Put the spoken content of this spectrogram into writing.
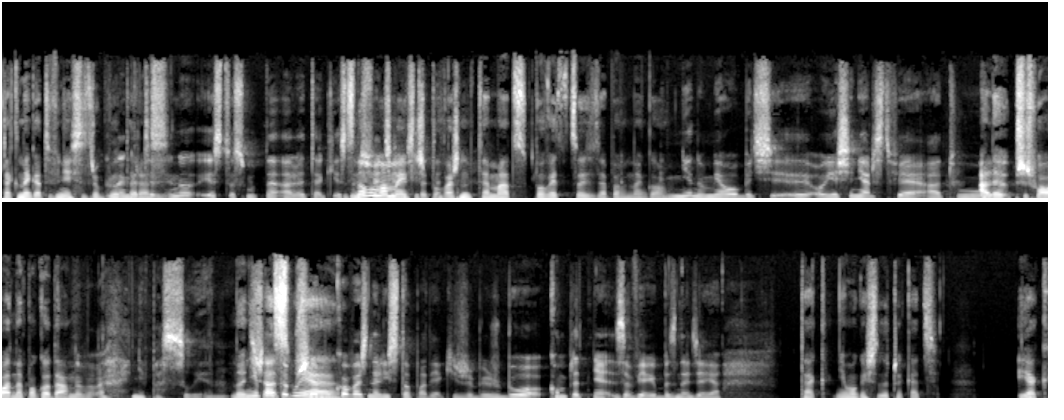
tak negatywnie się zrobiło negatywnie. teraz. No jest to smutne, ale tak jest Znowu świecie, mamy niestety. jakiś poważny temat. Powiedz coś zabawnego. Nie no, miało być y, o jesieniarstwie, a tu... Ale przyszła ładna pogoda. No nie pasuje. No, no nie Trzeba pasuje. Trzeba to przebukować na listopad jakiś, żeby już było kompletnie zawieje beznadzieja. Tak, nie mogę się doczekać. Jak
